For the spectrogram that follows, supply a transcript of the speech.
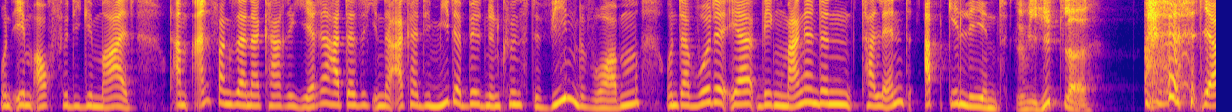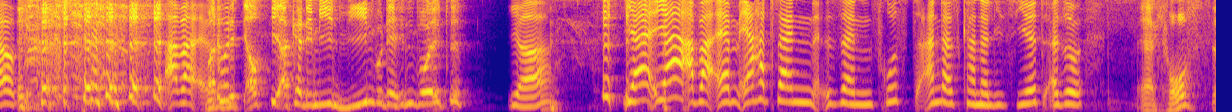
und eben auch für die gemalt. Am Anfang seiner Karriere hat er sich in der Akademie der Bildenden Künste Wien beworben und da wurde er wegen mangelndem Talent abgelehnt. So wie Hitler. Ja, okay. Aber War das gut. nicht auch die Akademie in Wien, wo der hin wollte? Ja. Ja, ja, aber ähm, er hat seinen, seinen Frust anders kanalisiert. Also Ja, ich hoff's.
